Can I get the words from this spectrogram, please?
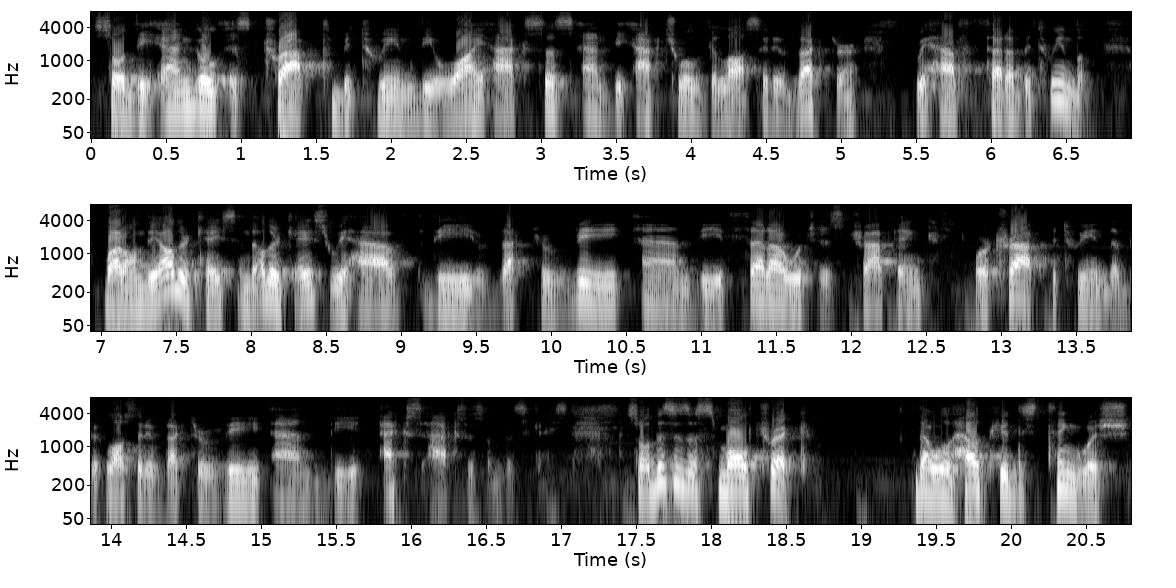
So the angle is trapped between the y-axis and the actual velocity vector we have theta between them. But on the other case, in the other case, we have the vector v and the theta, which is trapping or trapped between the velocity vector v and the x-axis in this case. So this is a small trick that will help you distinguish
